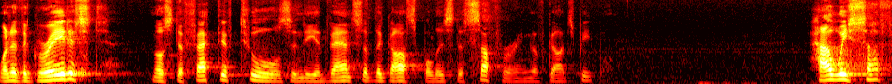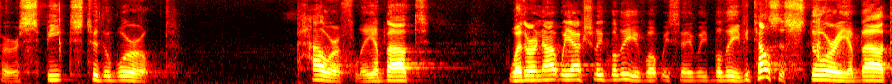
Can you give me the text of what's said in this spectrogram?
one of the greatest, most effective tools in the advance of the gospel is the suffering of God's people. How we suffer speaks to the world powerfully about whether or not we actually believe what we say we believe. He tells a story about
